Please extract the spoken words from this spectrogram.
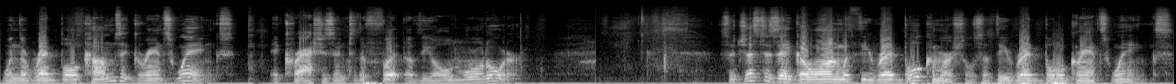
When the Red Bull comes, it grants wings. It crashes into the foot of the old world order. So just as they go on with the Red Bull commercials of the Red Bull grants wings.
